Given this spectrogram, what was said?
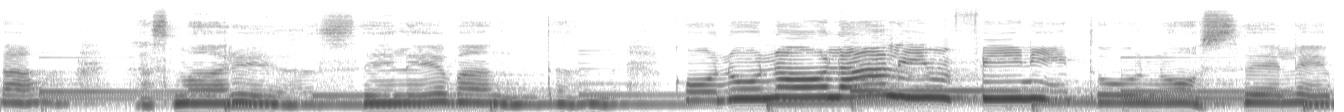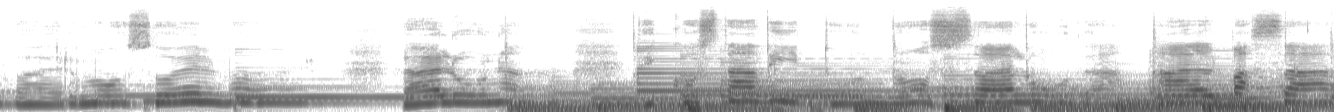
las mareas se levantan. Con una ola al infinito nos eleva hermoso el mar. La luna de costadito nos saluda al pasar.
